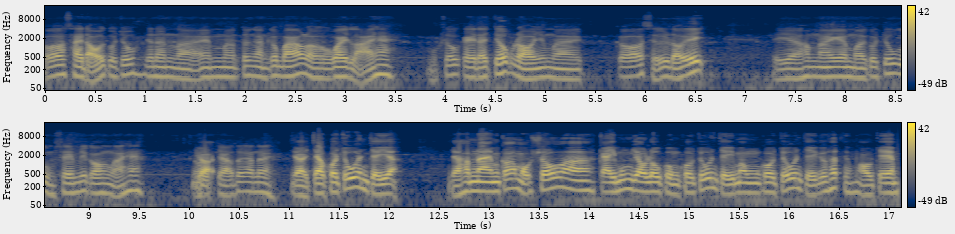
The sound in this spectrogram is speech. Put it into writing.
có thay đổi cô chú cho nên là em tướng Tuấn Anh có báo là quay lại ha một số cây đã chốt rồi nhưng mà có sự đổi ý thì à, hôm nay mời cô chú cùng xem với con lại ha rồi, Rồi. chào Tuấn Anh ơi Rồi chào cô chú anh chị ạ. Dạ hôm nay em có một số ờ, cây muốn giao lưu cùng cô chú anh chị, mong cô chú anh chị yêu thích ủng hộ cho em.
